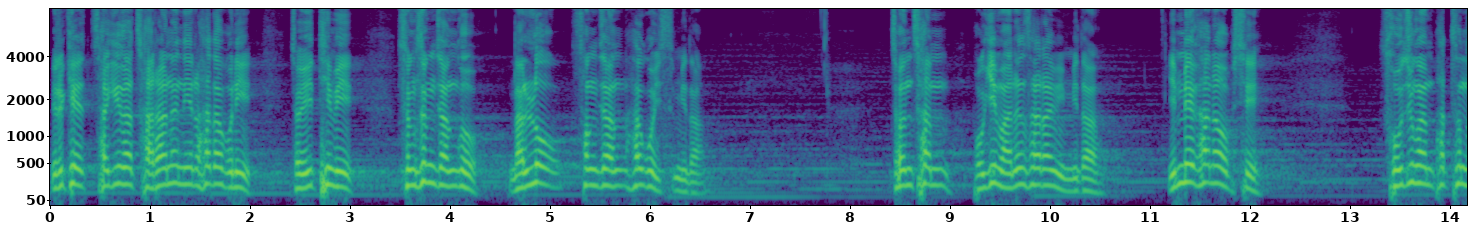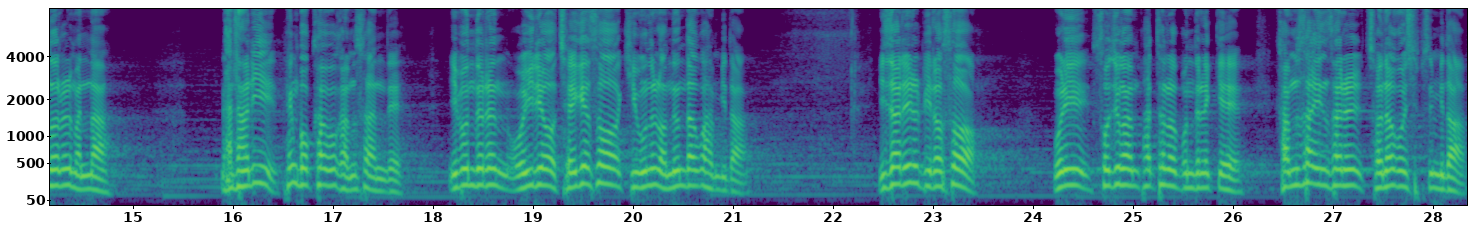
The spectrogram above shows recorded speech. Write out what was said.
이렇게 자기가 잘하는 일을 하다 보니 저희 팀이 승승장구 날로 성장하고 있습니다. 전 참 복이 많은 사람입니다. 인맥 하나 없이 소중한 파트너를 만나 나날이 행복하고 감사한데 이분들은 오히려 제게서 기운을 얻는다고 합니다. 이 자리를 빌어서 우리 소중한 파트너 분들께 감사 인사를 전하고 싶습니다.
